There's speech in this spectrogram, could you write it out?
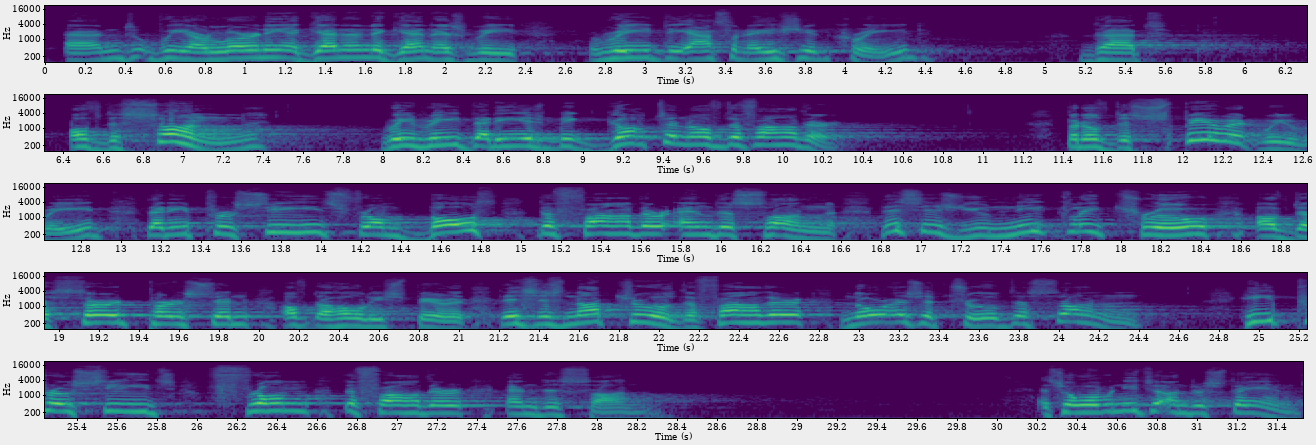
And we are learning again and again as we read the Athanasian Creed that of the Son, we read that he is begotten of the Father. But of the Spirit, we read that He proceeds from both the Father and the Son. This is uniquely true of the third person of the Holy Spirit. This is not true of the Father, nor is it true of the Son. He proceeds from the Father and the Son. And so, what we need to understand,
